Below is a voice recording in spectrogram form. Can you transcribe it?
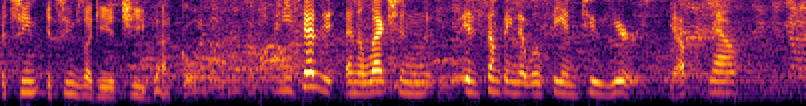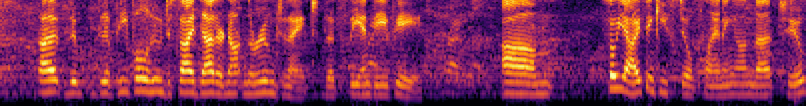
It, seem, it seems like he achieved that goal. And he said that an election is something that we'll see in two years. Yep. Now, Uh, the, the people who decide that are not in the room tonight. That's the NDP. Um, so yeah, I think he's still planning on that too.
